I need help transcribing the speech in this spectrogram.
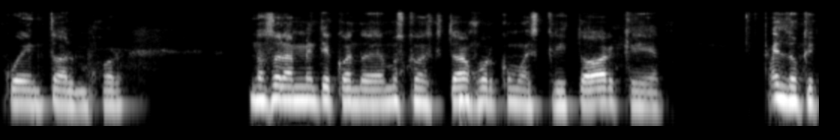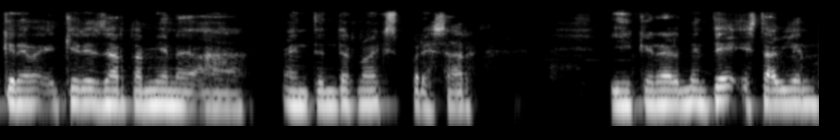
cuento a lo mejor no solamente cuando vemos como escritor, a lo mejor como escritor, que es lo que quiere, quieres dar también a, a, entender, no a expresar, y que realmente está bien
